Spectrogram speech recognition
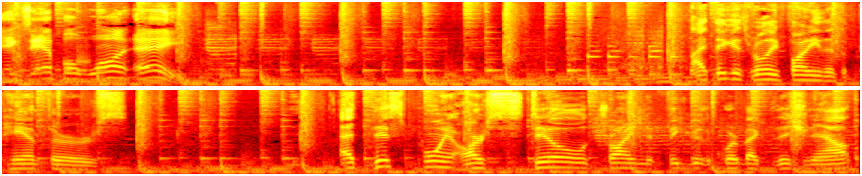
example one A. I think it's really funny that the Panthers, at this point, are still trying to figure the quarterback position out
